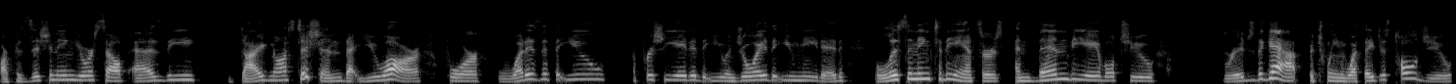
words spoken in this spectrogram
are positioning yourself as the diagnostician that you are for what is it that you appreciated, that you enjoyed, that you needed, listening to the answers, and then be able to bridge the gap between what they just told you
